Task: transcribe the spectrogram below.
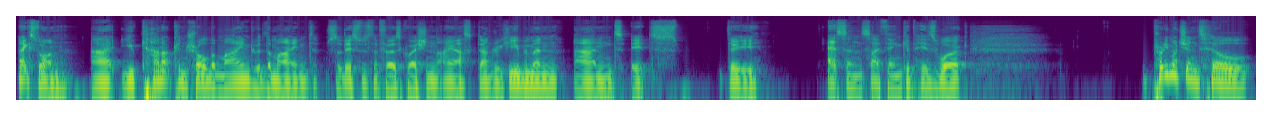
Next one. Uh, you cannot control the mind with the mind. So this was the first question that I asked Andrew Huberman, and it's the essence, I think, of his work. Pretty much until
